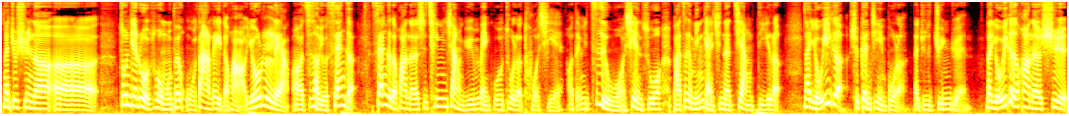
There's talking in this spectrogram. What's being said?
那就是呢，呃，中间如果说我们分五大类的话，有两呃，至少有三个，三个的话呢是倾向于美国做了妥协哦，等于自我限缩，把这个敏感性呢降低了。那有一个是更进一步了，那就是军援。那有一个的话呢是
